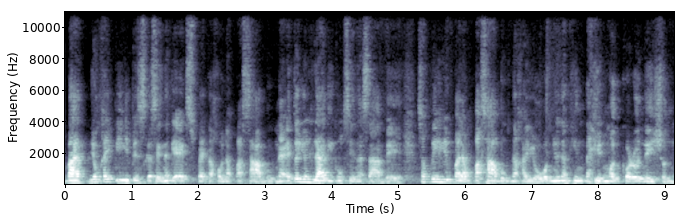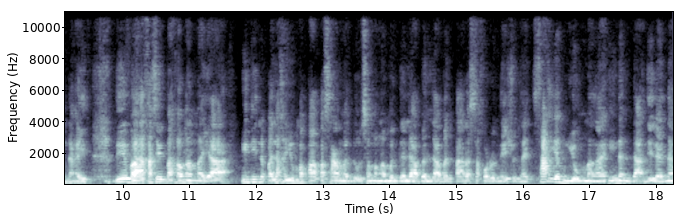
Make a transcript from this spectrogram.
But yung kay Philippines kasi, nag expect ako na pasabog na. Ito yung lagi kong sinasabi. Sa prelim pa lang, pasabog na kayo. Huwag nyo nang hintayin mag-coronation night. Di ba? Kasi baka mamaya, hindi na pala kayo mapapasama doon sa mga maglalaban-laban para sa coronation night. Sayang yung mga hinanda nila na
